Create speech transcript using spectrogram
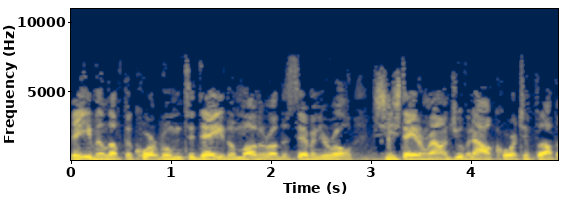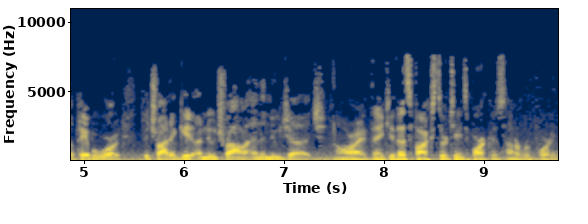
they even left the courtroom today, the mother of the seven-year-old, she stayed around juvenile court to fill out the paperwork to try to get a new trial and a new judge. All right, thank you. That's Fox 13's Marcus Hunter reporting.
